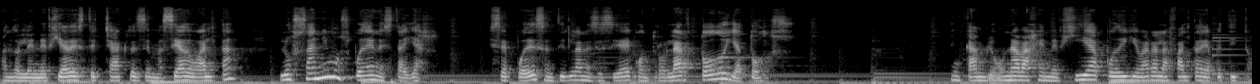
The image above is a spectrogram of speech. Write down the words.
Cuando la energía de este chakra es demasiado alta, los ánimos pueden estallar y se puede sentir la necesidad de controlar todo y a todos. En cambio, una baja energía puede llevar a la falta de apetito,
